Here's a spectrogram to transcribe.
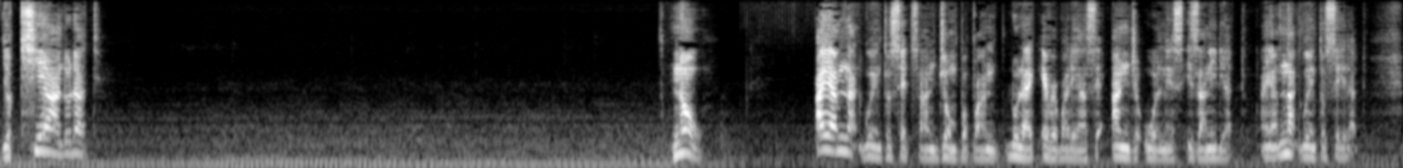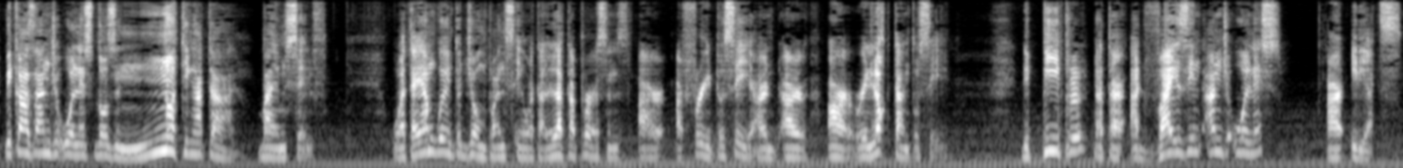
You can't do that. No. I am not going to sit and jump up and do like everybody and say Andrew Holness is an idiot. I am not going to say that. Because Andrew Holness does nothing at all by himself. What I am going to jump and say, what a lot of persons are afraid to say, are, are, are reluctant to say, the people that are advising Andrew Holness are idiots.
